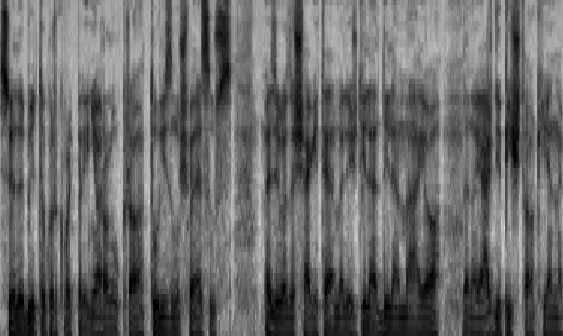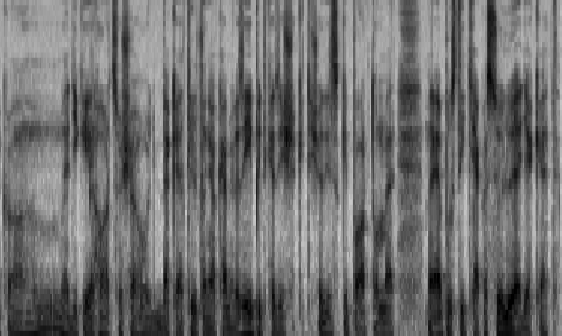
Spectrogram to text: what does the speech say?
szőlőbirtokokra, vagy pedig nyaralókra, turizmus versus mezőgazdasági termelés dilemmája, de a Jásdi Pista, aki ennek a egyik élharcosa, hogy be kell tiltani akár még az építkezéseket is az északi parton, mert, mert elpusztítják a szőlőhegyeket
